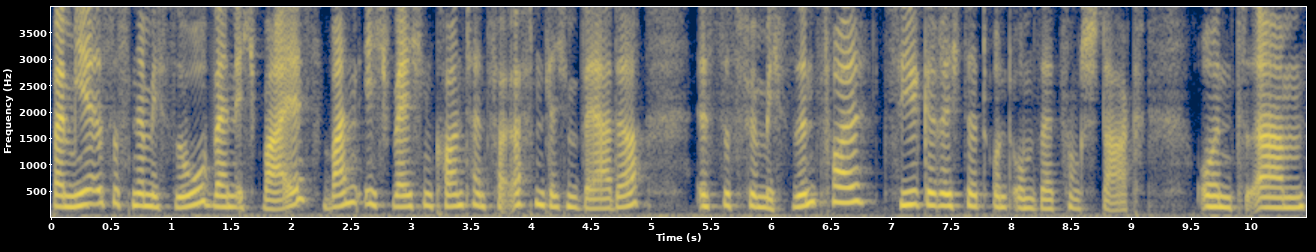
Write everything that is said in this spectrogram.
Bei mir ist es nämlich so, wenn ich weiß, wann ich welchen Content veröffentlichen werde, ist es für mich sinnvoll, zielgerichtet und umsetzungsstark. Und ähm,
